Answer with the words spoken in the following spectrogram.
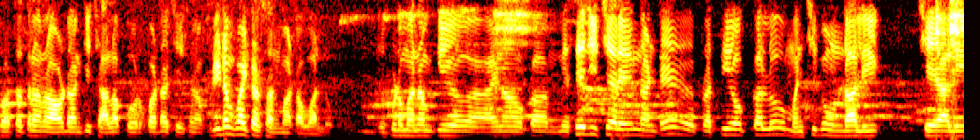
స్వతంత్రం రావడానికి చాలా పోరాట చేసిన ఫ్రీడమ్ ఫైటర్స్ అనమాట వాళ్ళు. ఇప్పుడు మనకి ఆయన ఒక మెసేజ్ ఇచ్చారు ఏంటంటే ప్రతి ఒక్కళ్ళు మంచిగా ఉండాలి. చేయాలి.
